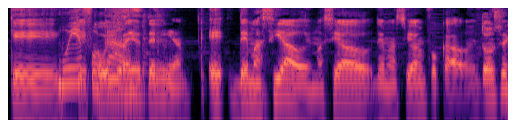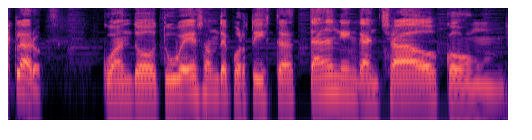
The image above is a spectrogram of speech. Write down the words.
que, Kobe Bryant tenía? Eh, demasiado, demasiado, demasiado enfocado. Entonces, claro, cuando tú ves a un deportista tan enganchado con,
